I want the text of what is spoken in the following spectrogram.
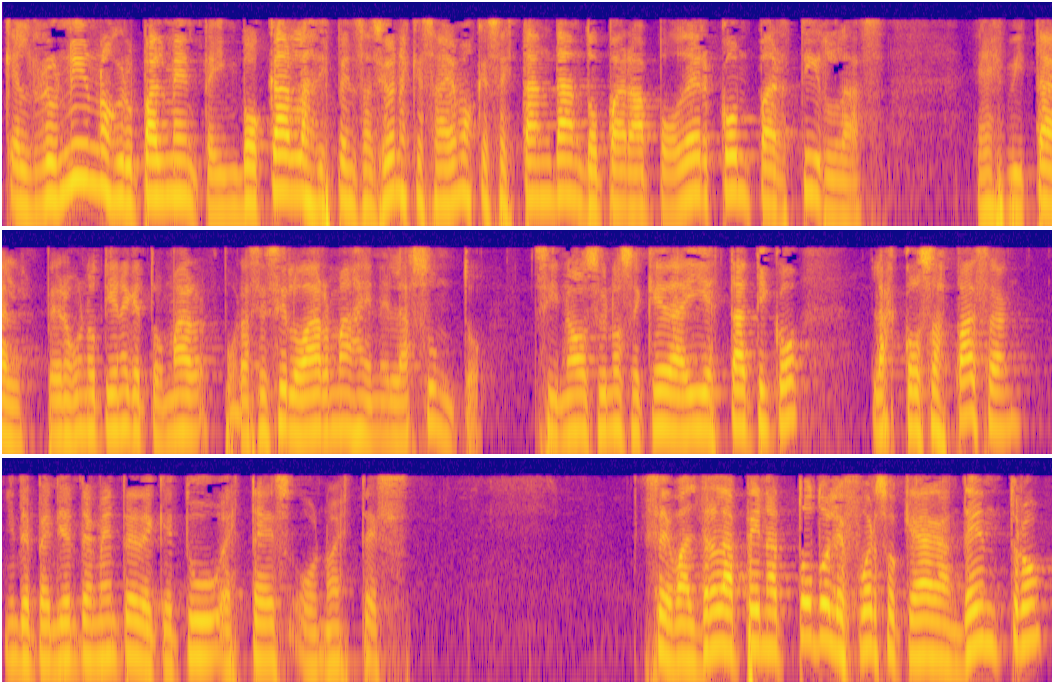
que el reunirnos grupalmente, invocar las dispensaciones que sabemos que se están dando para poder compartirlas, es vital, pero uno tiene que tomar, por así decirlo, armas en el asunto. Si no, si uno se queda ahí estático, las cosas pasan independientemente de que tú estés o no estés. Se valdrá la pena todo el esfuerzo que hagan dentro,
